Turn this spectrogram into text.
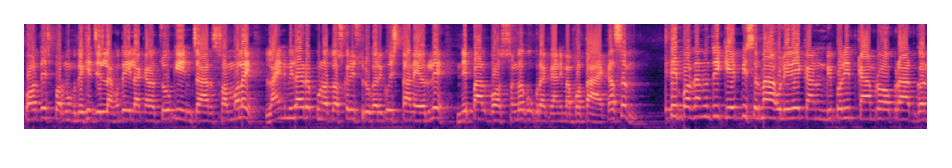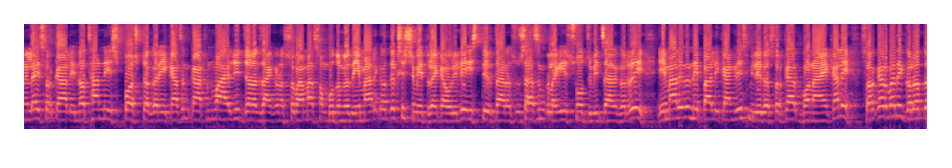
प्रदेश प्रमुखदेखि जिल्ला हुँदै इलाका र चौकी इन्चार्जसम्मलाई लाइन मिलाएर पुनः तस्करी सुरु गरेको स्थानीयहरूले नेपाल बससँगको कुराकानीमा बताएका छन्। यस्तै प्रधानमन्त्री केपी शर्मा ओलीले कानुन विपरीत काम र अपराध गर्नेलाई सरकारले नछान्ने स्पष्ट गरेका छन्। काठमाडौँमा आयोजित जनजागरण सभामा सम्बोधन गर्दै एमालेका अध्यक्ष समेत रहेका ओलीले स्थिरता र सुशासनको लागि सोच विचार गरेर एमाले र नेपाली काङ्ग्रेस मिलेर सरकार बनाएकाले सरकारबारे गलत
